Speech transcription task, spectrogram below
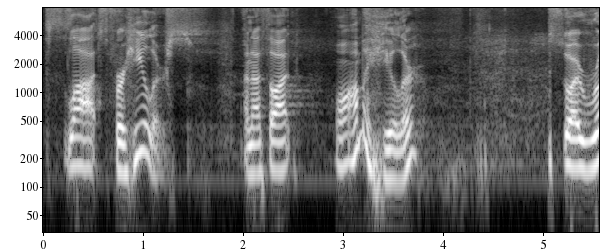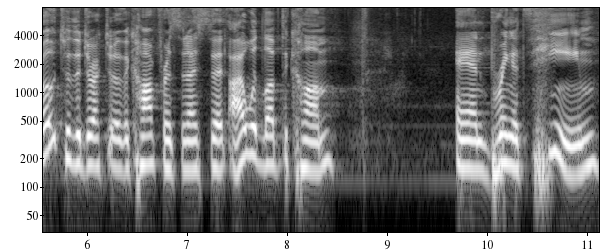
slots for healers. And I thought, well, I'm a healer. So I wrote to the director of the conference and I said, I would love to come and bring a team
